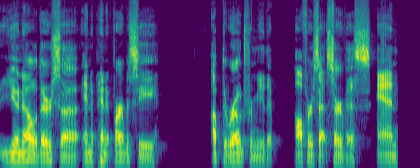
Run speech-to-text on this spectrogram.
you know, there's a independent pharmacy up the road from you that offers that service and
